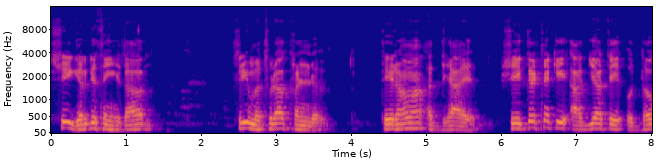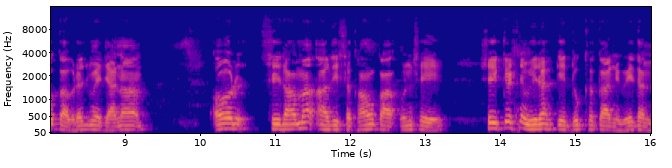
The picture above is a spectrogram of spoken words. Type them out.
श्री गर्ग संहिता, श्री मथुरा खंड, तेरहवा अध्याय। श्री कृष्ण की आज्ञा से उद्धव का व्रज में जाना और श्री रामा आदि सखाओं का उनसे श्री कृष्ण विरह के दुख का निवेदन।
